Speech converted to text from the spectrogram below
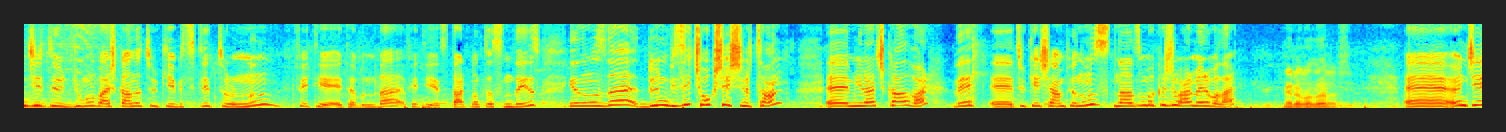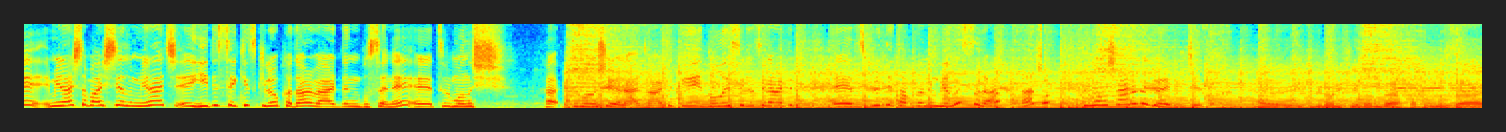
Merhaba, 50. Tü- Cumhurbaşkanlığı Türkiye Bisiklet Turu'nun Fethiye etabında, Fethiye start noktasındayız. Yanımızda dün bizi çok şaşırtan e, Miraç Kal var ve e, Türkiye şampiyonumuz Nazım Bakıcı var. Merhabalar. Merhabalar. E, önce Miraç'la başlayalım. Miraç e, 7-8 kilo kadar verdin bu sene e, tırmanış ha, tırmanışa yöneldin artık ve dolayısıyla seni artık e, sprint etaplarının yanı sıra daha çok tırmanışlarda da görebileceğiz. Ee, 2012 yılında takımımıza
